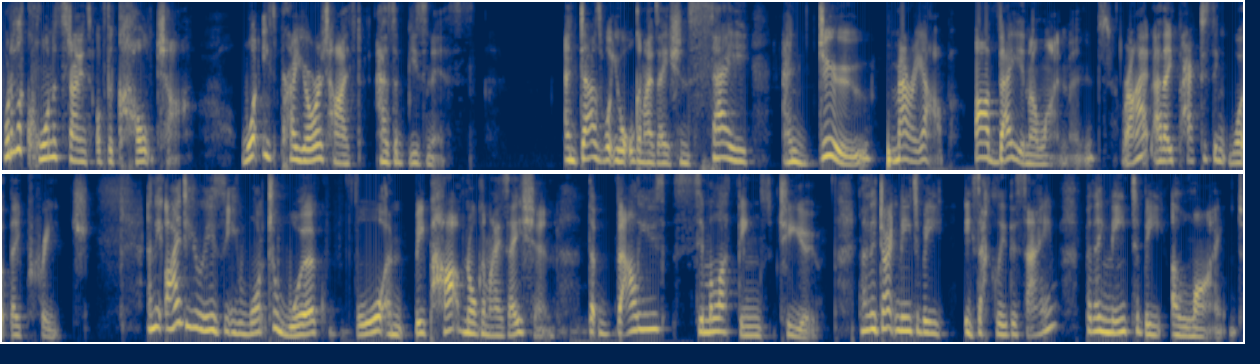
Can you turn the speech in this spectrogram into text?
What are the cornerstones of the culture what is prioritized as a business? And does what your organization say and do marry up? Are they in alignment, right? Are they practicing what they preach? And the idea is that you want to work for and be part of an organization that values similar things to you. Now, they don't need to be exactly the same, but they need to be aligned.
